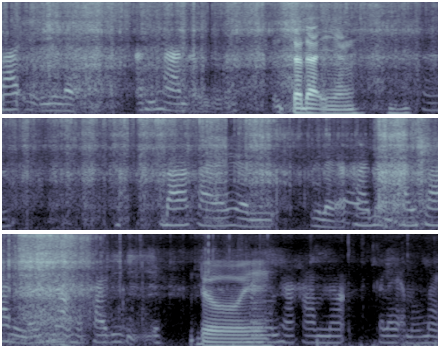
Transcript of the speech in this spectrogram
บาเองนี่แหละ อธิษฐานเอาเองจะได้หยังฮะบาคล้ายอันนี่แหละคล้ายเรื่องคล้ายชาหนึ่งแล้วพี่น้องคล้ายดีดีโดยๆเงินหาคำเนาะก็เลยเอามักใหม่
